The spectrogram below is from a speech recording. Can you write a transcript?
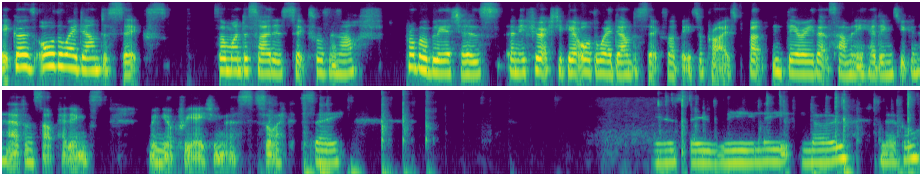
It goes all the way down to six. Someone decided six was enough. Probably it is. And if you actually get all the way down to six, I'd be surprised. But in theory, that's how many headings you can have and subheadings when you're creating this. So I could say, here's a really low level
